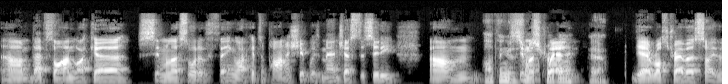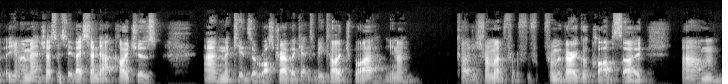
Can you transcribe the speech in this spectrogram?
Um, they've signed like a similar sort of thing, like it's a partnership with Manchester City. Um, I think it's Similar Rostrevor. Yeah. yeah, Rostrevor. So you know, Manchester City they send out coaches, and the kids at Rostrevor get to be coached by you know coaches from a fr- fr- from a very good club. So, um,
